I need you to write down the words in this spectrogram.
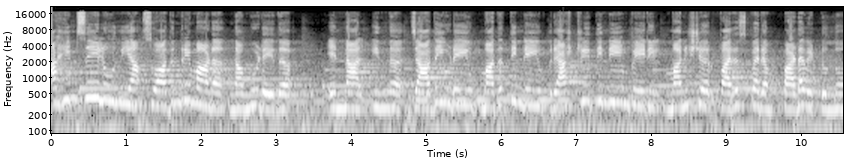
അഹിംസയിലൂന്നിയ സ്വാതന്ത്ര്യമാണ് നമ്മുടേത്. എന്നാൽ ഇന്ന് ജാതിയുടെയും മതത്തിന്റെയും രാഷ്ട്രീയത്തിന്റെയും പേരിൽ മനുഷ്യർ പരസ്പരം പടവെട്ടുന്നു.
